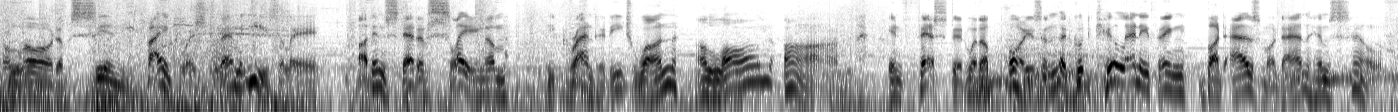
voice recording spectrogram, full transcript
The Lord of Sin vanquished them easily, but instead of slaying them, he granted each one a long arm, infested with a poison that could kill anything but Azmodan himself.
